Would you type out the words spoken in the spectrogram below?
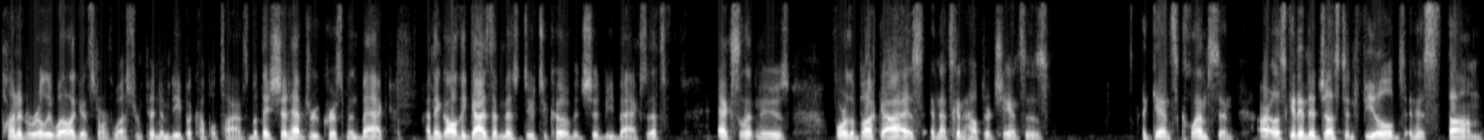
punted really well against Northwestern, pinned him deep a couple times. But they should have Drew Chrisman back. I think all the guys that missed due to COVID should be back. So that's excellent news for the Buckeyes, and that's going to help their chances against Clemson. All right, let's get into Justin Fields and his thumb.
